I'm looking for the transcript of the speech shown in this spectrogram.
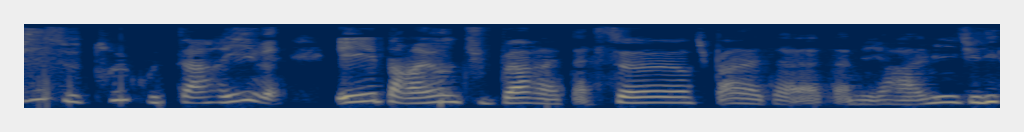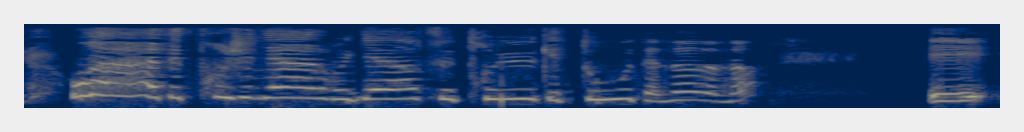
Tu sais, ce truc où tu arrives et par exemple, tu parles à ta sœur, tu parles à ta, meilleure amie, tu dis, waouh, c'est trop génial, regarde ce truc et tout, nanana. Et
